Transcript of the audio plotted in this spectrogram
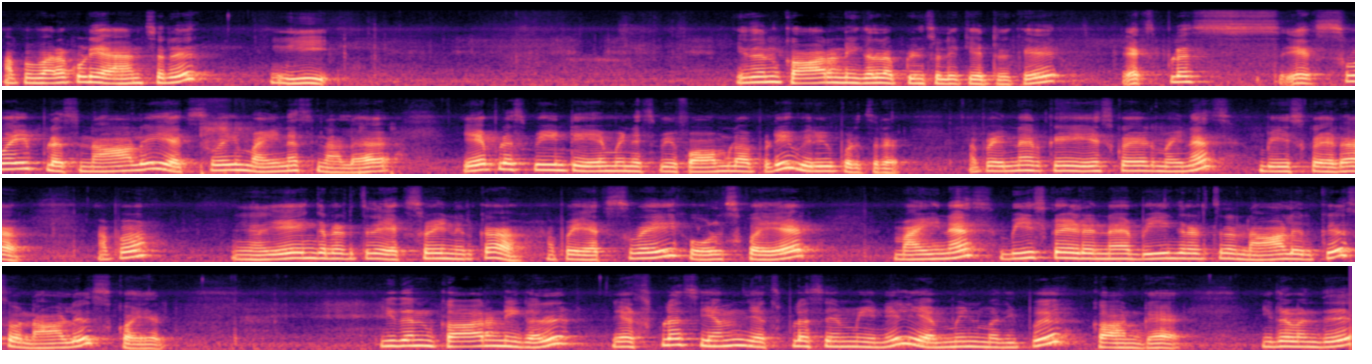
அப்போ வரக்கூடிய ஆன்சரு இ e. இதன் காரணிகள் அப்படின்னு சொல்லி கேட்டிருக்கு. எக்ஸ் ப்ளஸ் எக்ஸ்ஒய் ப்ளஸ் நாலு XY மைனஸ்னால a plus b into a minus b formula படி விரிவுபடுத்துகிறேன் அப்போ என்ன இருக்குது ஏ ஸ்கொயர்டு மைனஸ் பி ஸ்கொயர்டா அப்போ ஏங்கிற இடத்துல எக்ஸ் ஒய்ன்னு இருக்கா அப்போ x y whole square minus b square என்ன? பிங்கிற இடத்துல நாலு இருக்குது ஸோ நாலு ஸ்கொயர் இதன் காரணிகள் x plus m x plus m எனில் எம்மின் மதிப்பு காண்க. இதை வந்து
